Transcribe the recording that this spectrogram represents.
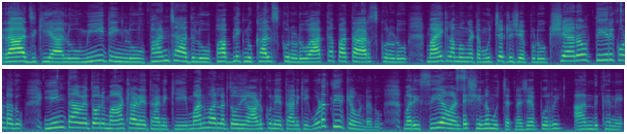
రాజకీయాలు మీటింగ్లు పంచాదులు పబ్లిక్ను కలుసుకునుడు అత్తపత్త అరుసుకునుడు మైక్ల ముంగట ముచ్చట్లు చెప్పుడు క్షణం తీరికుండదు. ఇంటామెతోని మాట్లాడేదానికి మనవాళ్ళతోని ఆడుకునేదానికి కూడా తీరికే ఉండదు. మరి సీఎం అంటే చిన్న ముచ్చట్న చెప్పుర్రి. అందుకనే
